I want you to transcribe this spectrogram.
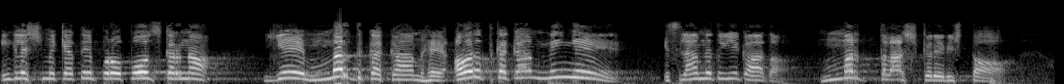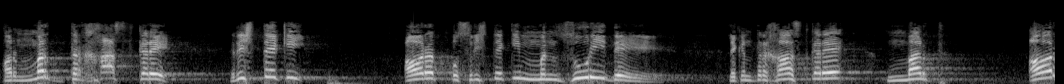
انگلش میں کہتے ہیں پروپوز کرنا یہ مرد کا کام ہے، عورت کا کام نہیں ہے۔ اسلام نے تو یہ کہا تھا، مرد تلاش کرے رشتہ اور مرد درخواست کرے رشتے کی۔ عورت اس رشتے کی منظوری دے، لیکن درخواست کرے مرد۔ اور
